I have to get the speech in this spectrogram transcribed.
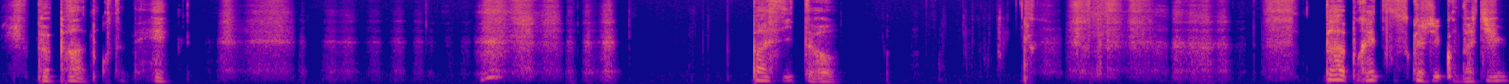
Je peux pas abandonner. Pas si tôt. Pas après tout ce que j'ai combattu.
